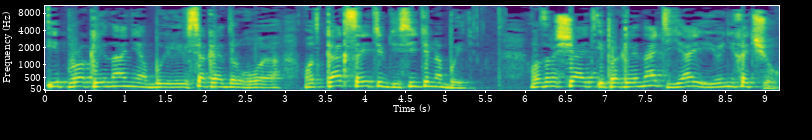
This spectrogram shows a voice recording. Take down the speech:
и проклинания были, и всякое другое, вот как с этим действительно быть? Возвращать и проклинать я ее не хочу.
